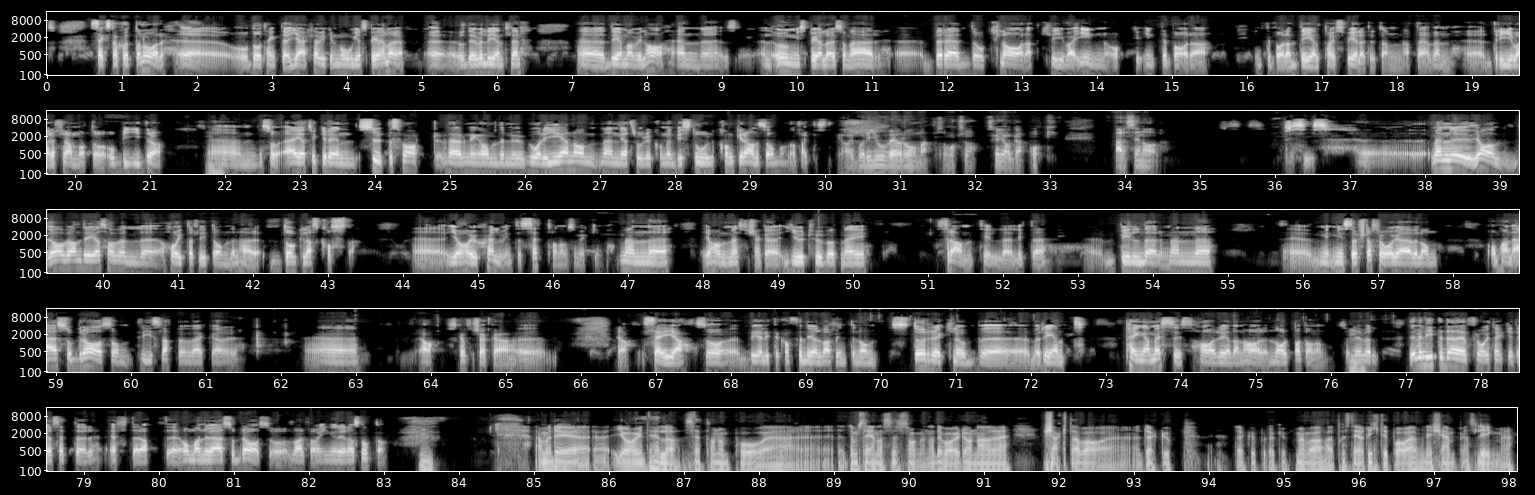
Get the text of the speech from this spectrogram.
16-17 år. Eh, och då tänkte jag jäkla vilken mogen spelare. Eh, och det är väl egentligen det man vill ha. En, eh, en ung spelare som är eh, beredd och klar att kliva in och inte bara, inte bara delta i spelet utan att även eh, driva det framåt och, och bidra. Eh, så eh, jag tycker det är en supersmart värvning om det nu går igenom men jag tror det kommer bli stor konkurrens om honom faktiskt. Vi har ju både Juve och Roma som också ska jaga. Och Arsenal. Precis. Eh, men eh, ja, ja, Andreas har väl eh, hojtat lite om den här Douglas Costa. Jag har ju själv inte sett honom så mycket. Men jag har mest försökt youtuba mig fram till lite bilder. Men min, största fråga är väl om, om han är så bra som prislappen verkar ja, ska försöka ja, säga så eh, blir jag lite konfunderad varför inte någon större klubb eh, rent pengamässigt har redan har norpat honom. Så det, är Mm. väl, det är väl lite det frågetecknet jag sätter efter att eh, om man nu är så bra så varför har ingen redan snott honom? Ja, men det, eh, jag har ju inte heller sett honom på eh, de senaste säsongerna. Det var ju då när eh, Shakhtar var, eh, dök upp. Dök upp och dök upp, men var, presterade riktigt bra även i Champions League med,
